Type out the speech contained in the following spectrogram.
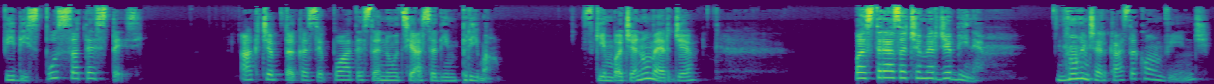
Fii dispus să testezi. Acceptă că se poate să nu-ți iasă din prima. Schimbă ce nu merge. Păstrează ce merge bine. Nu încerca să convingi,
